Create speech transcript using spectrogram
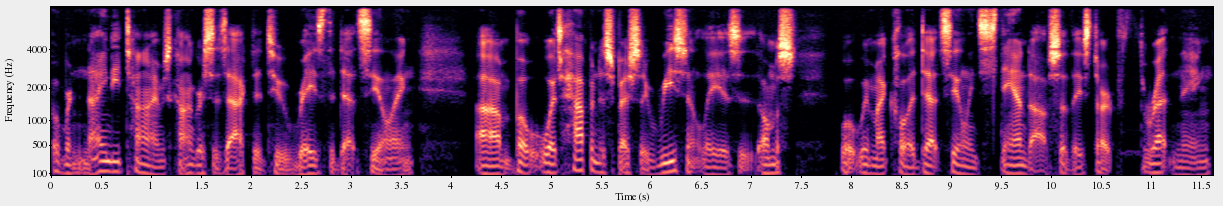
over 90 times Congress has acted to raise the debt ceiling. Um, but what's happened, especially recently, is almost what we might call a debt ceiling standoff. So they start threatening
